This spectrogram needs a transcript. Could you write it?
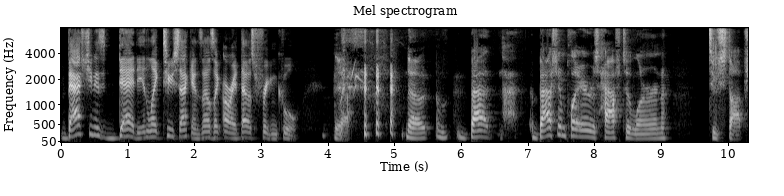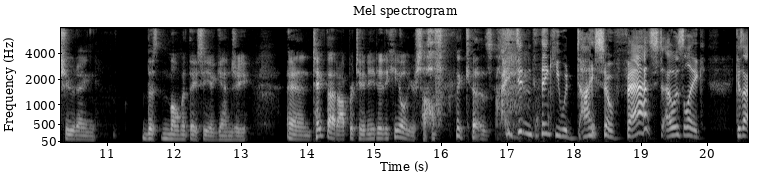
Bastion is dead in like two seconds. And I was like, all right, that was freaking cool. Yeah. no, Bat Bastion players have to learn to stop shooting this moment they see a Genji and take that opportunity to heal yourself because I didn't think he would die so fast. I was like, because I,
